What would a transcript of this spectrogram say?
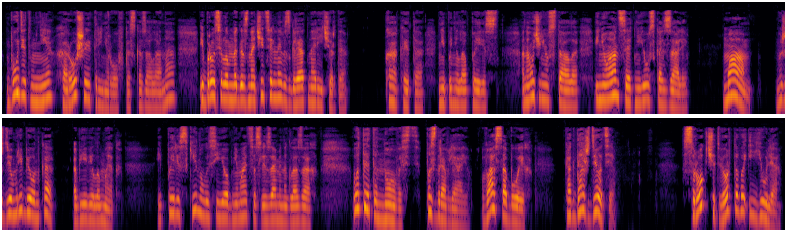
«Будет мне хорошая тренировка», — сказала она и бросила многозначительный взгляд на Ричарда. «Как это?» — не поняла Пэрис. Она очень устала, и нюансы от нее ускользали. «Мам, мы ждем ребенка», — объявила Мэг. И Пэрис кинулась ее обнимать со слезами на глазах. «Вот это новость! Поздравляю! Вас обоих! Когда ждете?» Срок 4 июля.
